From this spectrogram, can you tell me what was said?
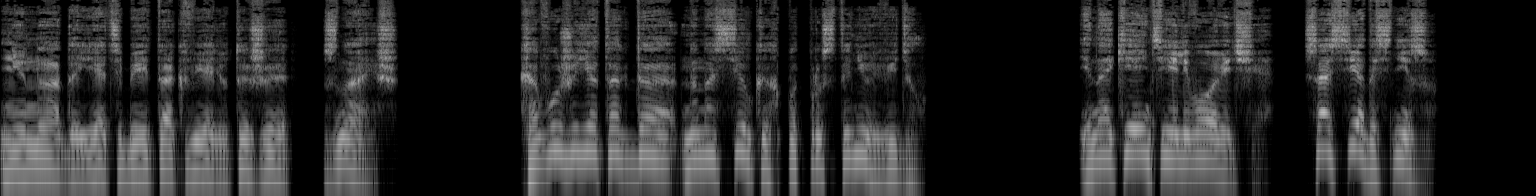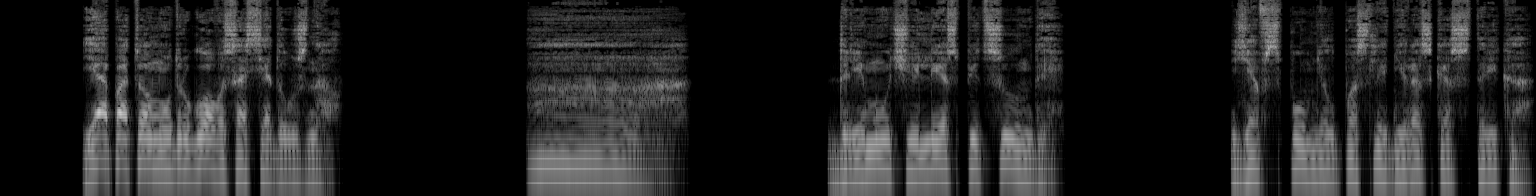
«Не надо, я тебе и так верю, ты же знаешь». Кого же я тогда на носилках под простыней видел? Иннокентия Львовича, соседа снизу. Я потом у другого соседа узнал. А, -а, -а дремучий лес Пицунды, я вспомнил последний рассказ старика.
